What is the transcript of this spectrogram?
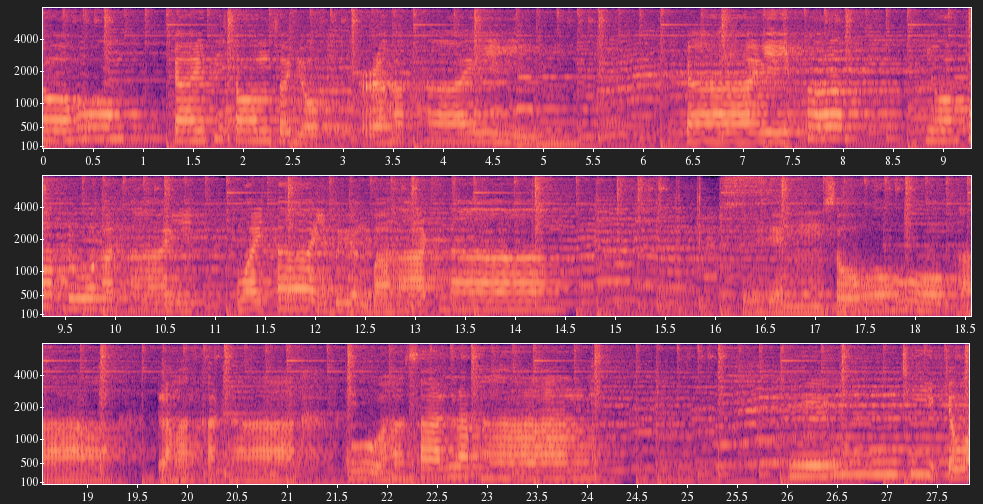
น้อง ใจพี่ต้องสยบรักใครใจพัก ยอมพักดวงหาไทยไว้ใต้เบื้องบาทนาง นโสภาลักนาผู้สารพางถึงที่จะไหว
